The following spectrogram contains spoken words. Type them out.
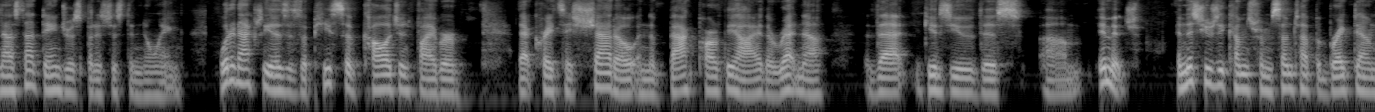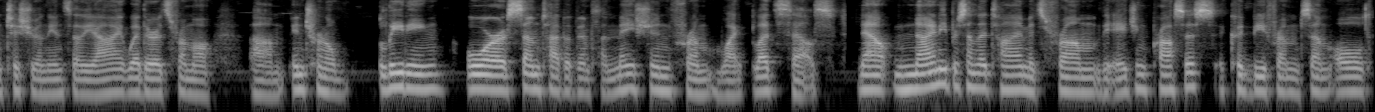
Now, it's not dangerous, but it's just annoying. What it actually is is a piece of collagen fiber that creates a shadow in the back part of the eye, the retina, that gives you this um, image. And this usually comes from some type of breakdown tissue on the inside of the eye, whether it's from a um, internal bleeding, or some type of inflammation from white blood cells. Now, 90% of the time, it's from the aging process. It could be from some old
